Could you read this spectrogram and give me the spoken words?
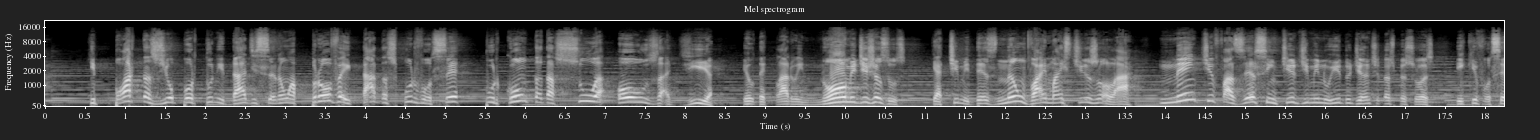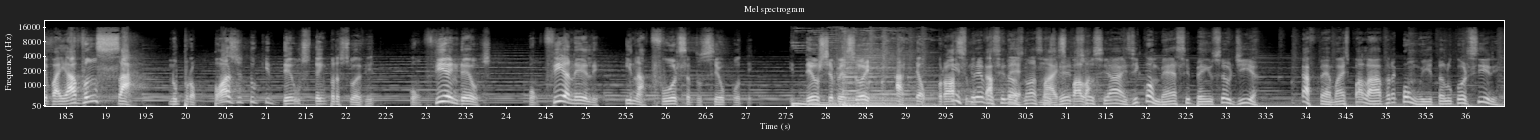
que portas de oportunidade serão aproveitadas por você por conta da sua ousadia. Eu declaro em nome de Jesus que a timidez não vai mais te isolar, nem te fazer sentir diminuído diante das pessoas e que você vai avançar no propósito que Deus tem para sua vida. Confia em Deus, confia nele e na força do seu poder. E Deus te abençoe. Até o próximo Inscreva-se nas nossas mais redes palavras. sociais e comece bem o seu dia. Café Mais Palavra com Ítalo Corsini.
